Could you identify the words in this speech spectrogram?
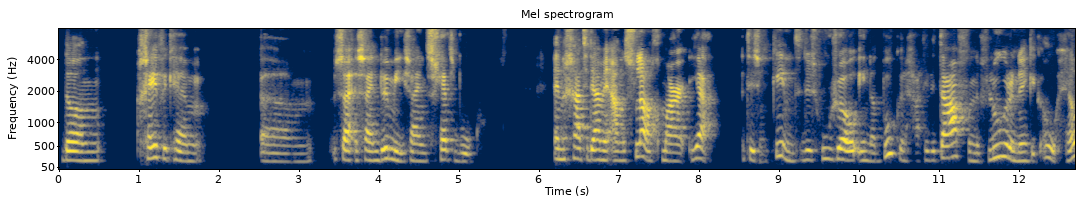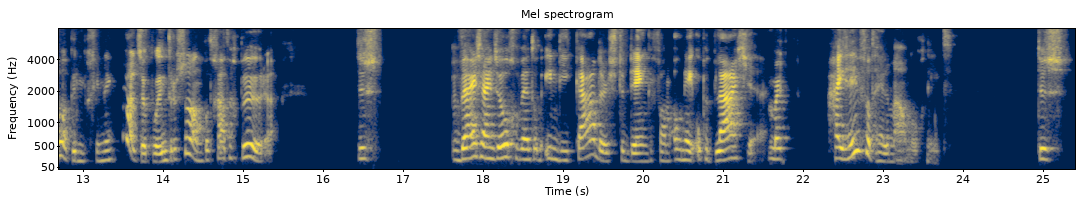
Dan geef ik hem um, zijn, zijn dummy, zijn schetsboek. En dan gaat hij daarmee aan de slag. Maar ja, het is een kind, dus hoezo in dat boek? En dan gaat hij de tafel en de vloer en denk ik, oh help. In het begin denk ik, nou, dat is ook wel interessant. Wat gaat er gebeuren? Dus wij zijn zo gewend om in die kaders te denken van, oh nee, op het blaadje. Maar hij heeft dat helemaal nog niet. Dus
